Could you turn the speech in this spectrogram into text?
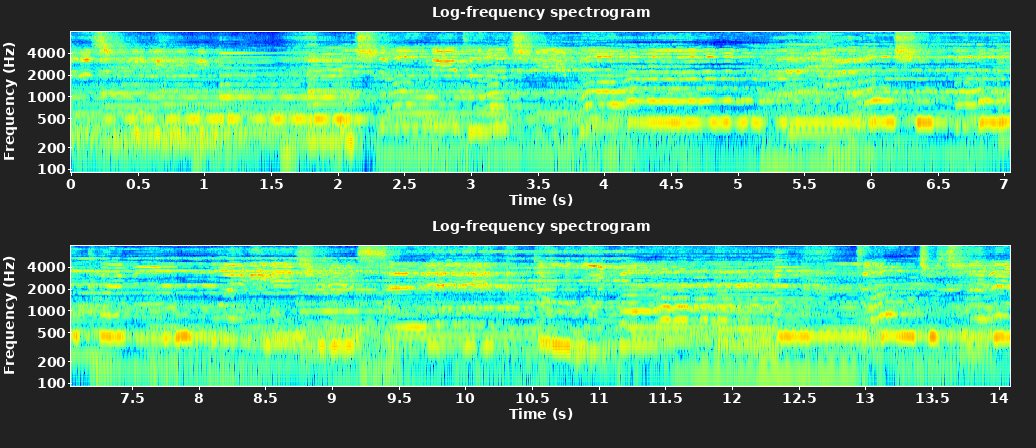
自己，完成你的期盼。把手放开，不为一句 say goodbye，当作最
